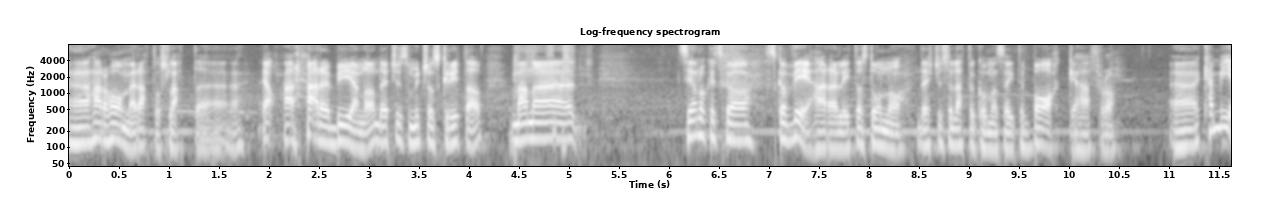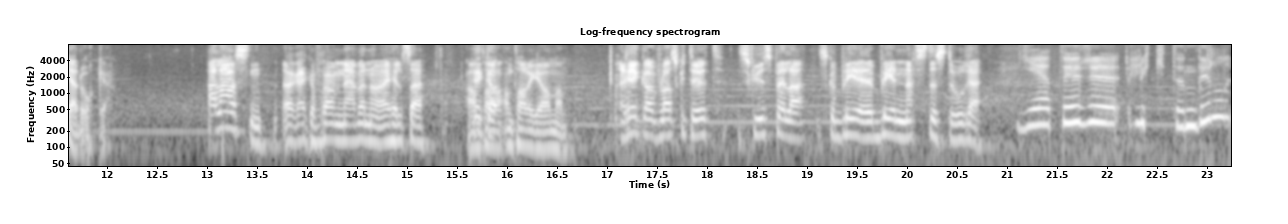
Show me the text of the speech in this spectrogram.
eh, her har vi rett og slett eh, Ja, her, her er byen, da. Det er ikke så mye å skryte av. Men eh, siden dere skal, skal ved her en liten stund nå, det er ikke så lett å komme seg tilbake herfra. Eh, hvem er dere? Hallausen. Jeg rekker fram neven og hilser. Han tar, han tar deg i armen. Rikard Flasketut, skuespiller, skal bli, bli neste store. Uh, Lyktendil.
